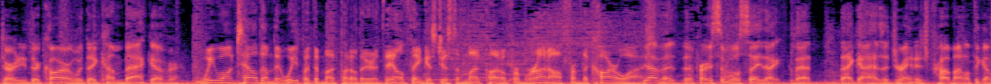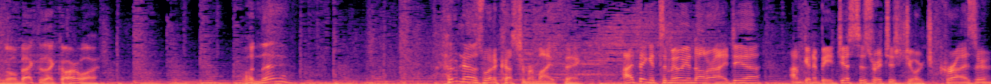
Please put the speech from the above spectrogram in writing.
dirtied their car. Would they come back ever? We won't tell them that we put the mud puddle there. They'll think it's just a mud puddle from runoff from the car wash. Yeah, but the person will say that that that guy has a drainage problem. I don't think I'm going back to that car wash. Wouldn't they? Who knows what a customer might think? I think it's a million dollar idea. I'm going to be just as rich as George Kaiser.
